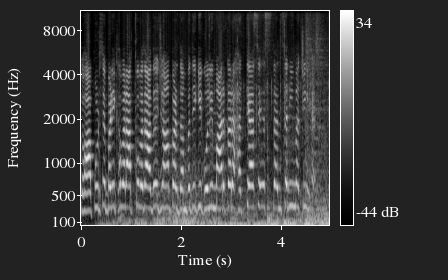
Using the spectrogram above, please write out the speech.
तो हापुड़ से बड़ी खबर आपको बता दें, जहाँ पर दंपति की गोली मारकर हत्या से सनसनी मची है।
